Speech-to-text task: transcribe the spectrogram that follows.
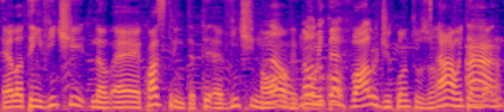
Ela tem 20. Não, é quase 30. te- É 29. Não, Não, o intervalo de quantos anos? Ah, o intervalo.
